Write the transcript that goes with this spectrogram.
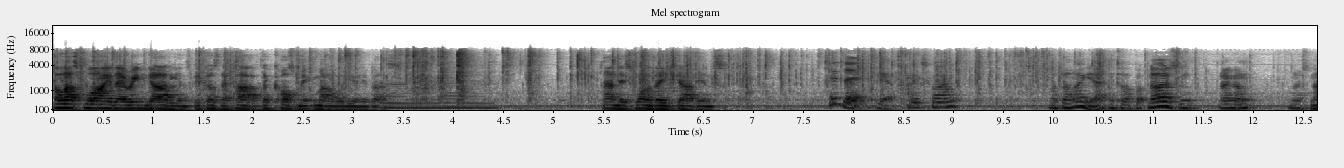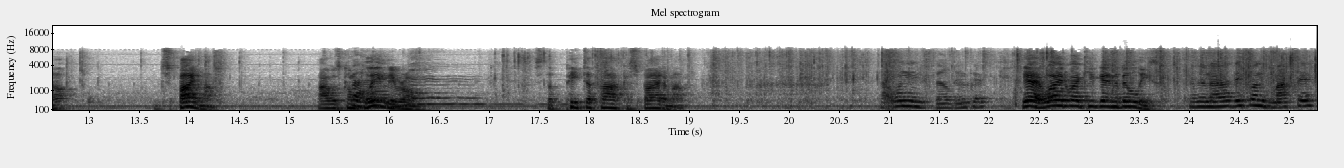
Well, that's why they're in Guardians because they're part of the cosmic Marvel universe, and it's one of these Guardians. Is it? Yeah. Which one? I don't know yet until I put. No, it's hang on. No, it's not. It's Spider-Man. I was completely wrong. Spider-Man. It's the Peter Parker Spider-Man. That one needs building too. Yeah. Why do I keep getting the buildies? I don't know. This one's massive.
